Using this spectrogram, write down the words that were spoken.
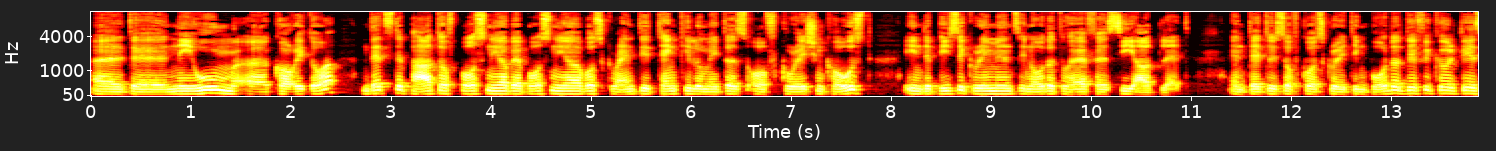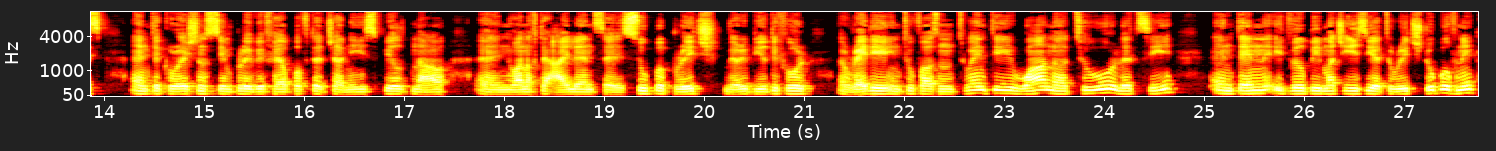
the Neum corridor that's the part of Bosnia where Bosnia was granted 10 kilometers of Croatian coast in the peace agreements in order to have a sea outlet. And that is, of course, creating border difficulties. And the Croatians simply, with help of the Chinese, built now in one of the islands a super bridge, very beautiful, ready in 2021 or two, let's see. And then it will be much easier to reach Dubrovnik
